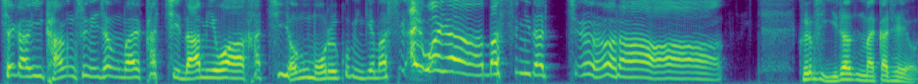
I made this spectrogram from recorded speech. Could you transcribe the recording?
제가 이 강순이 정말 같이 남이와 같이 영모를 꾸민 게 맞습니다. 아이고, 아야. 맞습니다. 전하. 그러면서 이런 말까지 해요.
